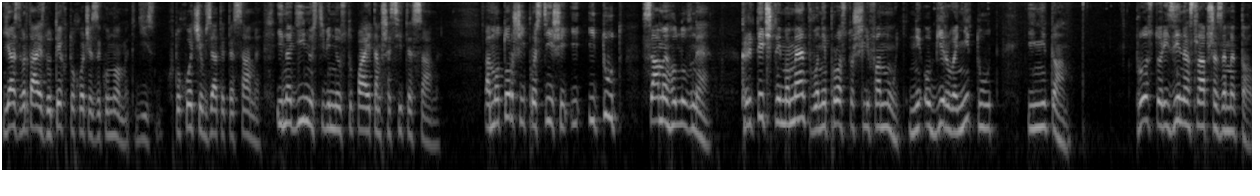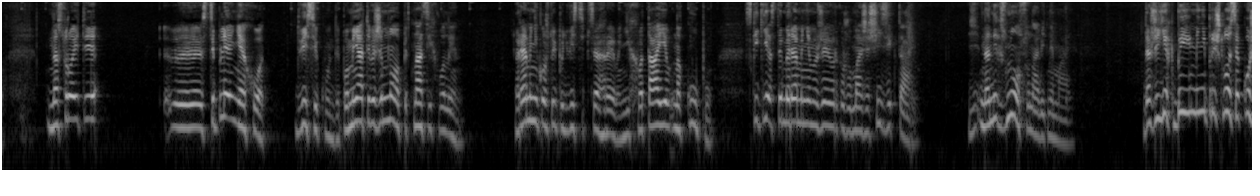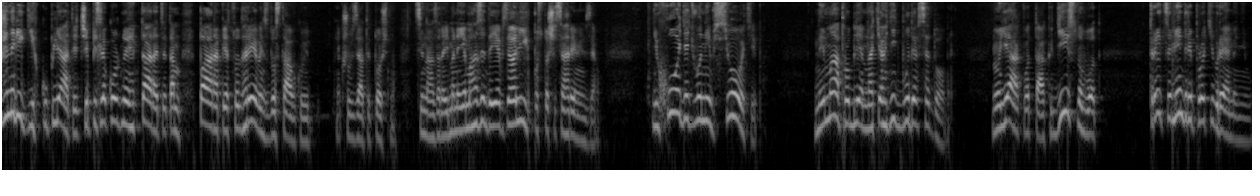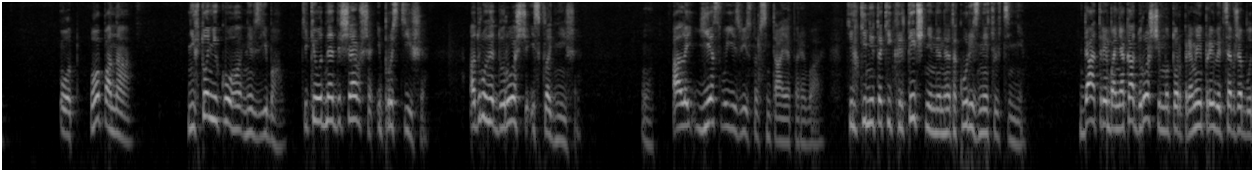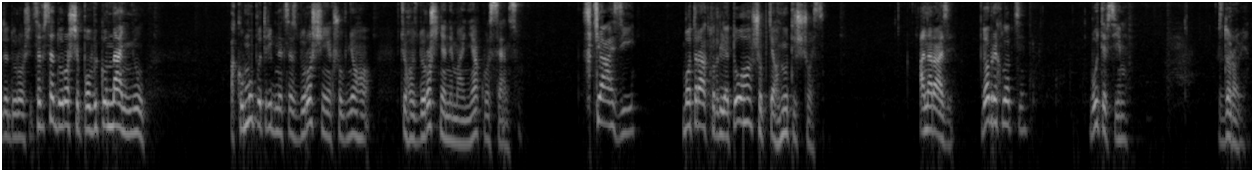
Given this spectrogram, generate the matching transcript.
Я звертаюсь до тих, хто хоче зекономити, дійсно. Хто хоче взяти те саме. І надійності він не уступає там шасі те саме. А мотор ще й простіший. І, і тут саме головне. Критичний момент вони просто шліфануть. Не обірве ні тут і ні там. Просто резина слабша за метал. Настроїти е, сцеплення ход 2 секунди. Поміняти вижимного 15 хвилин. Ремені коштують по 250 гривень. Їх хватає на купу. Скільки я з тими ременями вже я кажу, майже 6 гектарів. На них зносу навіть немає. Навіть якби мені прийшлося кожен рік їх купляти, чи після кожного гектара це там пара 500 гривень з доставкою, якщо взяти точно ціна зараз. І в мене є магазин, де я взагалі їх по 160 гривень взяв. І ходять вони все, типу. Нема проблем, натягніть буде все добре. Ну як от так? Дійсно, от, три циліндри проти ременів. От, опана. Ніхто нікого не вз'їбав. Тільки одне дешевше і простіше, а друге дорожче і складніше. От. Але є свої, звісно, в Сінтая переваги. Тільки не такі критичні, не на таку різницю в ціні. Да, три баняка дорожчий мотор, прямий привід, це вже буде дорожче. Це все дорожче по виконанню. А кому потрібне це здорожчання, якщо в нього в цього здорожчання немає ніякого сенсу? В тязі. Бо трактор для того, щоб тягнути щось. А наразі, добрі хлопці, будьте всім здорові!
